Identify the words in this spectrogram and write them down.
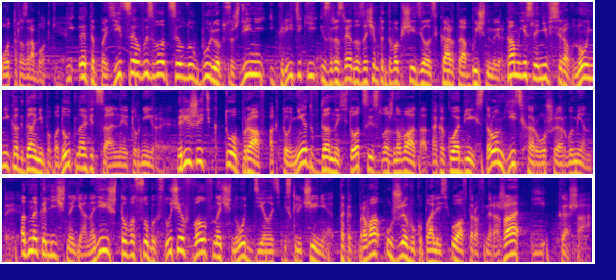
от разработки. И эта позиция вызвала целую бурю обсуждений и критики из разряда зачем тогда вообще делать карты обычным игрокам, если они все равно никогда не попадут на официальные турниры. Решить кто прав, а кто нет в данной ситуации сложновато, так как у обеих сторон есть хорошие аргументы. Однако лично я надеюсь, что в особых случаях Valve начнут делать делать исключения, так как права уже выкупались у авторов Миража и Кэша.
